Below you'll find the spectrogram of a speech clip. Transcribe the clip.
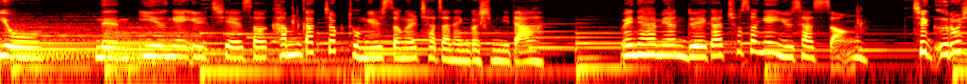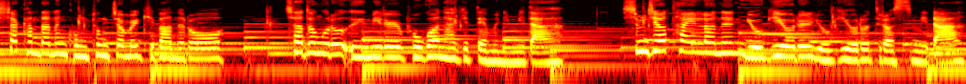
요는 이응의 일치에서 감각적 동일성을 찾아낸 것입니다. 왜냐하면 뇌가 초성의 유사성, 즉 으로 시작한다는 공통점을 기반으로 자동으로 의미를 복원하기 때문입니다. 심지어 타일러는 요기요를 요기요로 들었습니다.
